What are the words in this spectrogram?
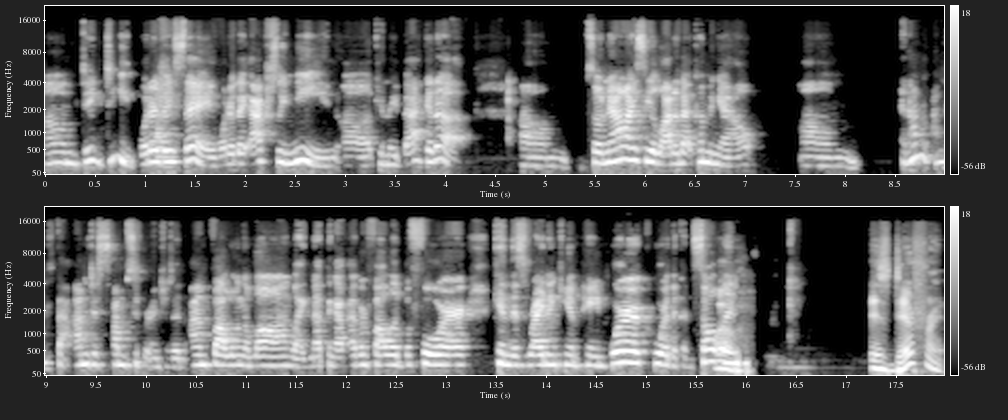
Um, dig deep. What are they saying? What do they actually mean? Uh, can they back it up? Um, so now I see a lot of that coming out. Um, and I'm, I'm I'm just I'm super interested. I'm following along like nothing I've ever followed before. Can this write-in campaign work? Who are the consultants? Well, it's different.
